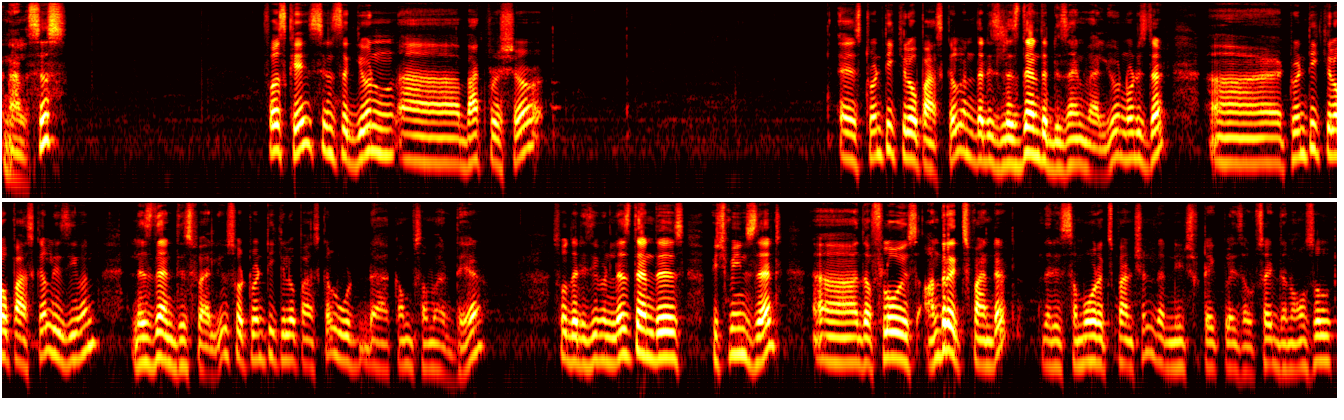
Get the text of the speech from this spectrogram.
analysis. First case, since the given uh, back pressure is 20 kilopascal and that is less than the design value. Notice that uh, 20 kilopascal is even less than this value. So, 20 kilopascal would uh, come somewhere there. So, that is even less than this which means that uh, the flow is under expanded there is some more expansion that needs to take place outside the nozzle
